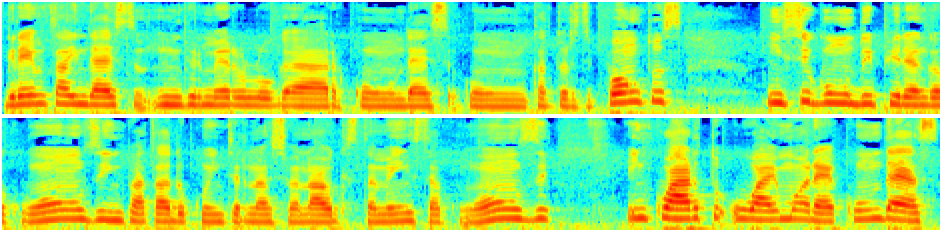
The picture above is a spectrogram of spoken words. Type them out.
Grêmio tá em, décimo, em primeiro lugar com, décimo, com 14 pontos, em segundo, Ipiranga com 11, empatado com o Internacional, que também está com 11. Em quarto, o Aimoré com 10.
